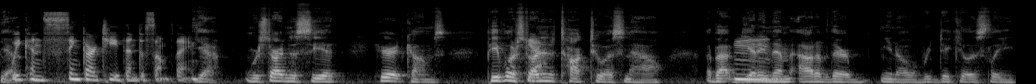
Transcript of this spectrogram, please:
Yeah. We can sink our teeth into something. Yeah. We're starting to see it. Here it comes. People are starting yeah. to talk to us now about mm. getting them out of their, you know, ridiculously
